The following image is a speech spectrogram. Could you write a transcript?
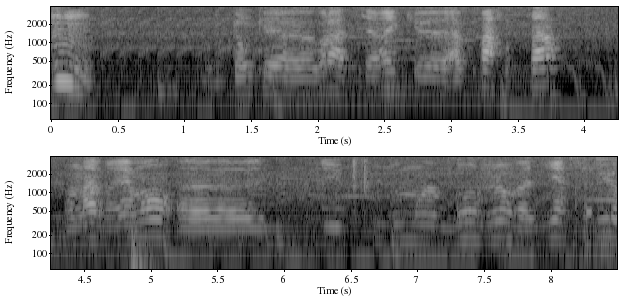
Donc voilà, c'est vrai que à part ça, on a vraiment du plus ou moins bon jeu, on va dire, sur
